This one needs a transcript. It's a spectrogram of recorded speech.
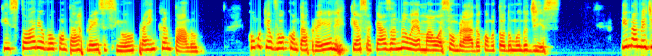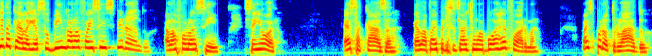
Que história eu vou contar para esse senhor para encantá-lo? Como que eu vou contar para ele que essa casa não é mal assombrada, como todo mundo diz? E na medida que ela ia subindo, ela foi se inspirando. Ela falou assim: Senhor, essa casa, ela vai precisar de uma boa reforma. Mas por outro lado,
